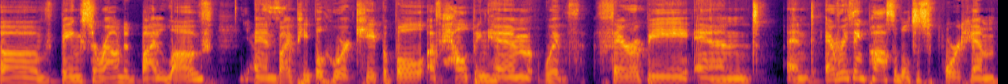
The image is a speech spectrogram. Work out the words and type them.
of being surrounded by love yes. and by people who are capable of helping him with therapy and and everything possible to support him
